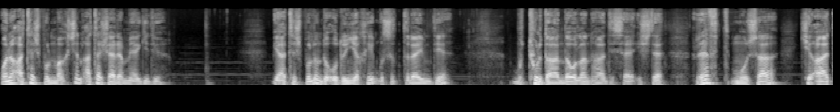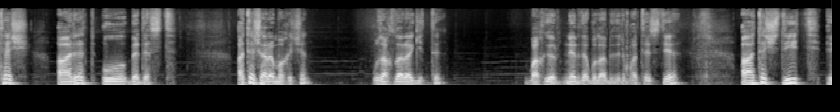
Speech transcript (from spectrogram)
Ona ateş bulmak için ateş aramaya gidiyor. Bir ateş bulun da odun yakayım ısıttırayım diye bu Tur Dağı'nda olan hadise. İşte reft Musa ki ateş aret u bedest. Ateş aramak için uzaklara gitti. Bakıyor nerede bulabilirim ateş diye. Ateş dit e,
